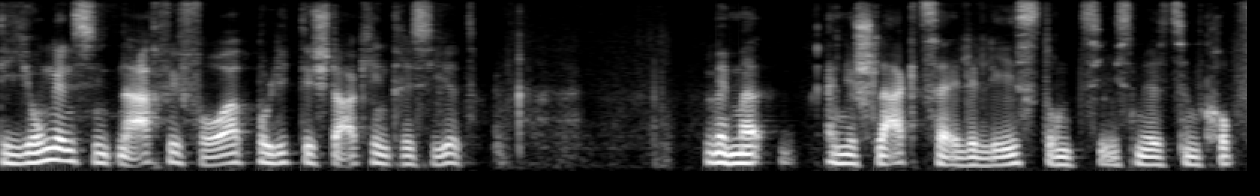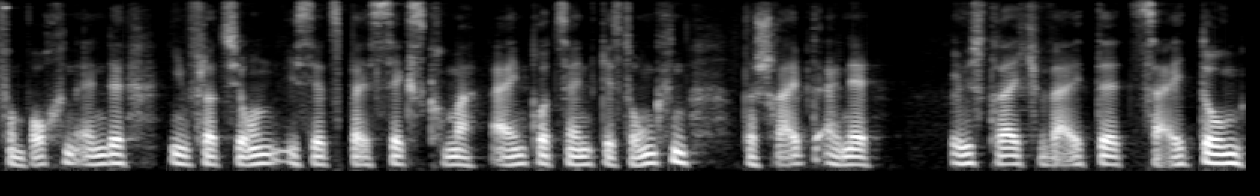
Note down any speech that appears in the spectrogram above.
die Jungen sind nach wie vor politisch stark interessiert. Wenn man eine Schlagzeile liest, und sie ist mir jetzt im Kopf vom Wochenende, Inflation ist jetzt bei 6,1 Prozent gesunken, da schreibt eine österreichweite Zeitung,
